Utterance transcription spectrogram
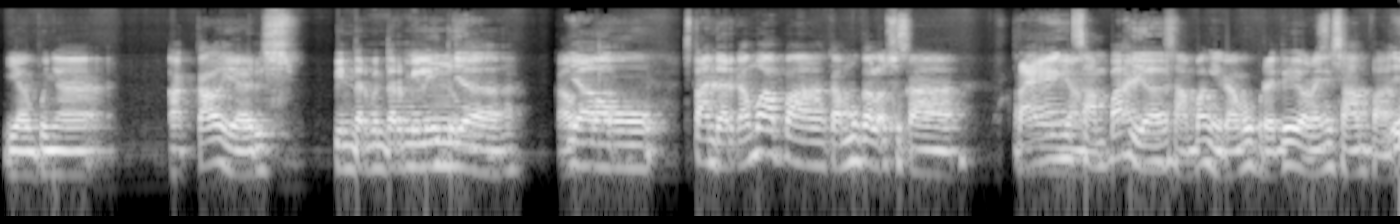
yang punya akal ya harus pintar-pintar milih itu. ya. Kamu Ya. mau standar kamu apa? Kamu kalau suka Prank, yang sampah ya. Sampah ya kamu berarti orangnya sampah.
